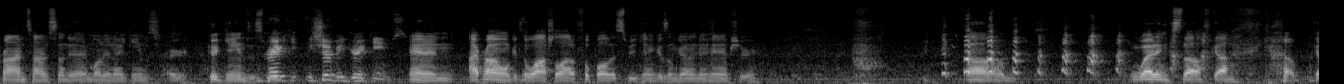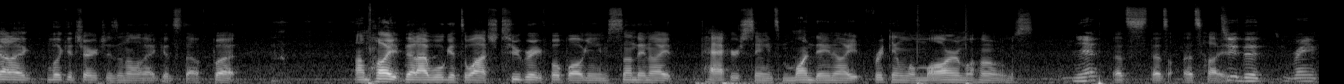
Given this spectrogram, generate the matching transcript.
primetime Sunday night, Monday night games are good games this great. week. It should be great games. And I probably won't get to watch a lot of football this weekend because I'm going to New Hampshire. um, wedding stuff. Got got gotta look at churches and all that good stuff. But I'm hyped that I will get to watch two great football games Sunday night. Packers Saints Monday night. Freaking Lamar and Mahomes. Yeah. That's that's that's hype. To the reigning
